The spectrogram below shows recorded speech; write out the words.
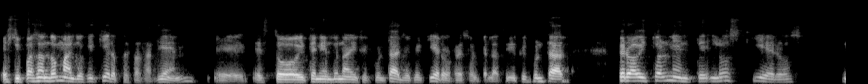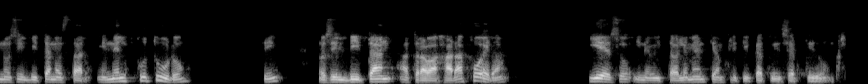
Estoy pasando mal, ¿yo qué quiero? Pues pasar bien. Eh, estoy teniendo una dificultad, ¿yo qué quiero? Resolver la dificultad. Pero habitualmente los quieros nos invitan a estar en el futuro, ¿sí? Nos invitan a trabajar afuera y eso inevitablemente amplifica tu incertidumbre.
